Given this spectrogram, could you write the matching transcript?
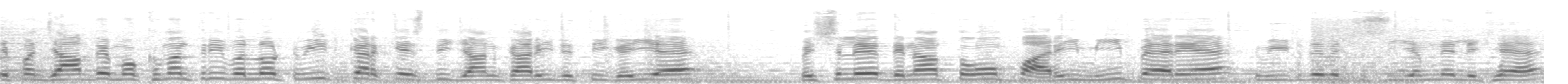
ਇਹ ਪੰਜਾਬ ਦੇ ਮੁੱਖ ਮੰਤਰੀ ਵੱਲੋਂ ਟਵੀਟ ਕਰਕੇ ਇਸ ਦੀ ਜਾਣਕਾਰੀ ਦਿੱਤੀ ਗਈ ਹੈ। ਪਿਛਲੇ ਦਿਨਾਂ ਤੋਂ ਭਾਰੀ ਮੀਂਹ ਪੈ ਰਿਹਾ ਹੈ। ਟਵੀਟ ਦੇ ਵਿੱਚ ਸੀਐਮ ਨੇ ਲਿਖਿਆ ਹੈ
